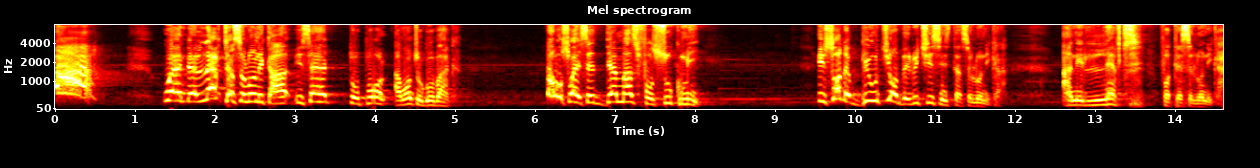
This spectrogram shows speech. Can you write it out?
Ah, when they left Thessalonica, he said to Paul, I want to go back. That was why I said, Demas forsook me. He saw the beauty of the riches in Thessalonica and he left for Thessalonica.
